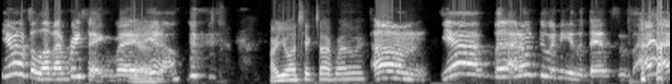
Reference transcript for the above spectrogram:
you don't have to love everything but Yeah. you know Are you on TikTok, by the way? um yeah but i don't do any of the dances i, I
